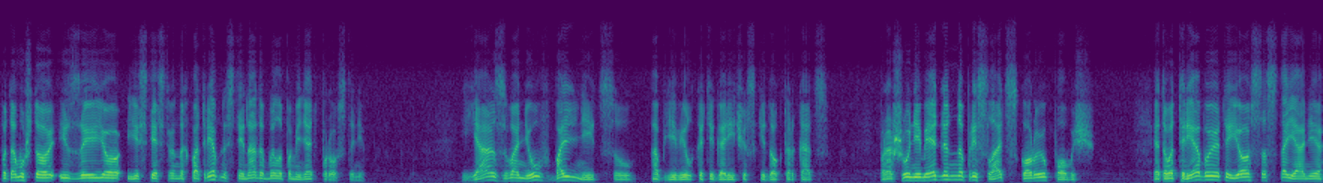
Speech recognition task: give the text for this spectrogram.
потому что из-за ее естественных потребностей надо было поменять простыни. «Я звоню в больницу», объявил категорически доктор Кац. «Прошу немедленно прислать скорую помощь. Этого требует ее состояние.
